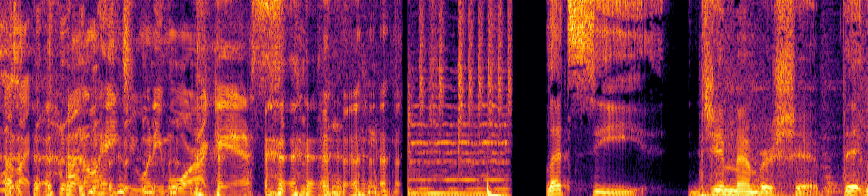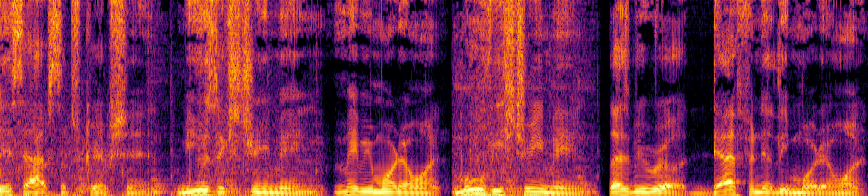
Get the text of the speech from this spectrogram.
was like, I don't hate you anymore. I guess. Let's see. Gym membership, fitness app subscription, music streaming, maybe more than one. Movie streaming, let's be real, definitely more than one.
